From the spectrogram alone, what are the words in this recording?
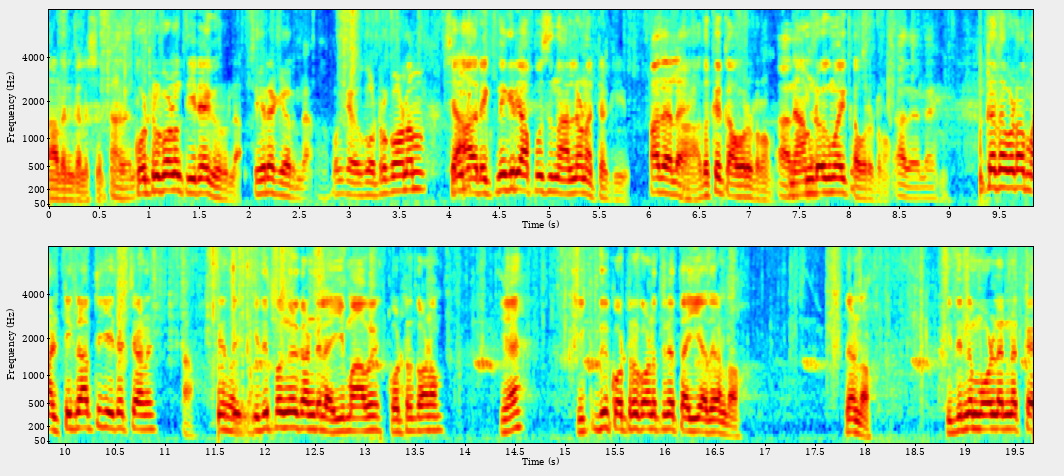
നാടൻ കലശൻ കോട്ടർകോണം തീരെ കയറില്ല തീരെ കയറില്ല അപ്പം കോട്ടർകോണം പക്ഷെ ആ രത്നഗിരി അപ്പൂസ് നല്ലോണം അറ്റാക്ക് ചെയ്യും. അതെ അതൊക്കെ കവർ ഇടണം. നാംഡോഗുമായി കവർ ഇടണം. അതെ അല്ലേ? നമുക്കത് അവിടെ മൾട്ടിഗ്രാഫ്റ്റ് ചെയ്തിട്ടാണ് ഇത് ഇതിപ്പോ നിങ്ങൾ കണ്ടില്ല ഈ മാവ് കൊട്ടർക്കോണം ഏ? ഇത് കൊട്ടർക്കോണത്തിന്റെ തൈ അത് കണ്ടോ? ഇത് കണ്ടോ? ഇതിന്റെ മുകളിൽ തന്നെയൊക്കെ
